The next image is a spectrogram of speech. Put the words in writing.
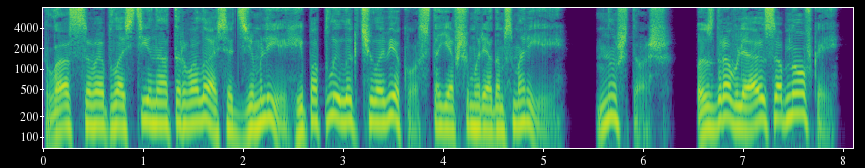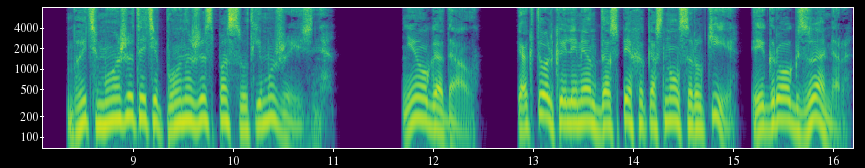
Классовая пластина оторвалась от земли и поплыла к человеку, стоявшему рядом с Марией. Ну что ж, поздравляю с обновкой. Быть может, эти поножи спасут ему жизнь. Не угадал. Как только элемент доспеха коснулся руки, игрок замер,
